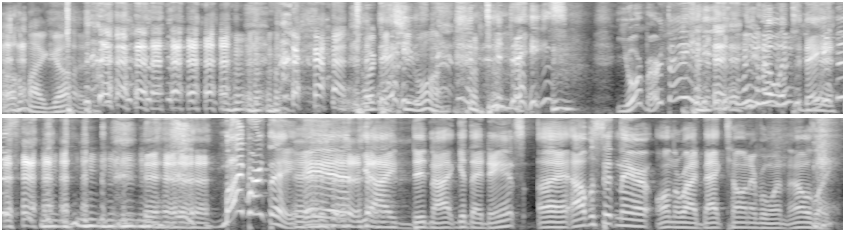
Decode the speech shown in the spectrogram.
oh my god! what did she want? Today's your birthday? you know what today is? My birthday. And yeah, I did not get that dance. Uh, I was sitting there on the ride back telling everyone, and I was like,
